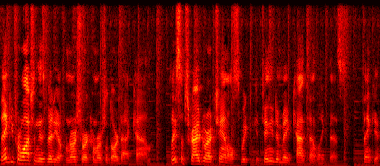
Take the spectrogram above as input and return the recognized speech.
Thank you for watching this video from NorthshoreCommercialDoor.com. Please subscribe to our channel so we can continue to make content like this. Thank you.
